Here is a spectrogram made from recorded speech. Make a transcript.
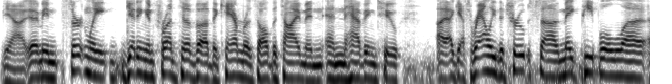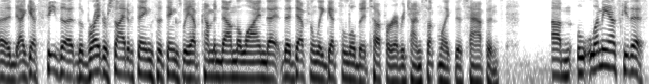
yeah. I mean, certainly getting in front of uh, the cameras all the time and, and having to I guess, rally the troops, uh, make people, uh, uh, I guess, see the, the brighter side of things, the things we have coming down the line. That, that definitely gets a little bit tougher every time something like this happens. Um, let me ask you this.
